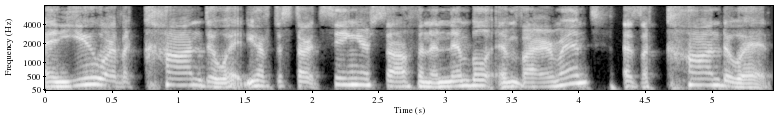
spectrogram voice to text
And you are the conduit. You have to start seeing yourself in a nimble environment as a conduit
